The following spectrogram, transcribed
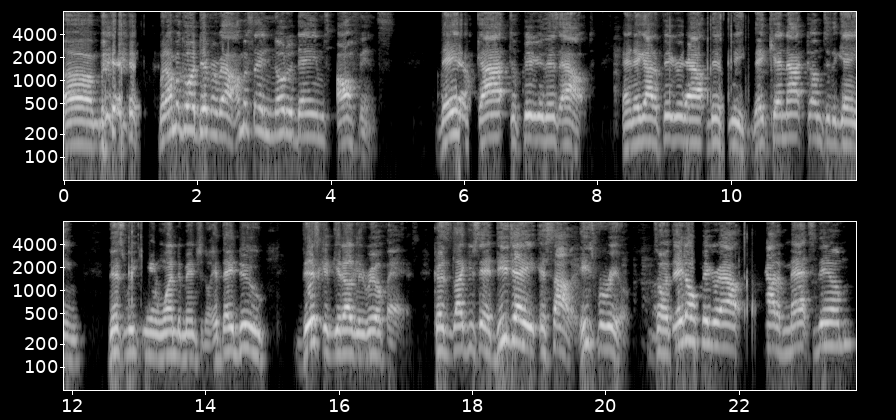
Um, but I'm gonna go a different route. I'm gonna say Notre Dame's offense. They have got to figure this out, and they got to figure it out this week. They cannot come to the game this weekend one dimensional. If they do, this could get ugly real fast. Because, like you said, DJ is solid. He's for real. So if they don't figure out how to match them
